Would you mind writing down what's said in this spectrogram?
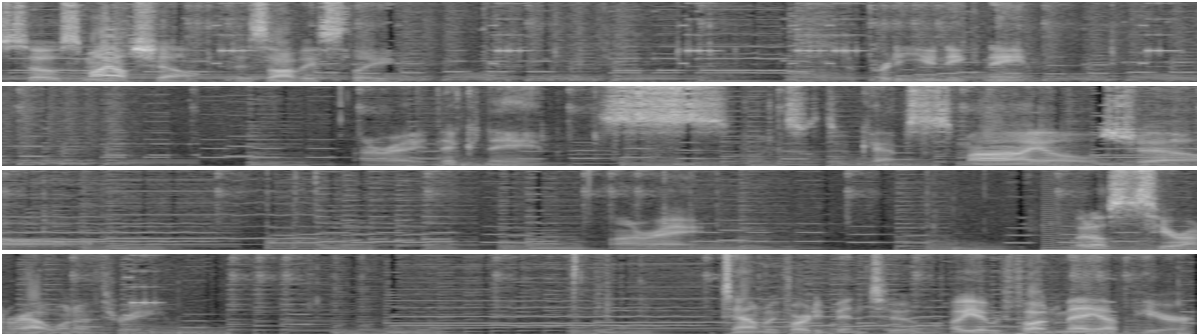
So Smile Shell is obviously a pretty unique name. Alright, nicknames. we'll do Cap Smile Shell. Alright. What else is here on Route 103? Town we've already been to. Oh yeah, we fought May up here.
